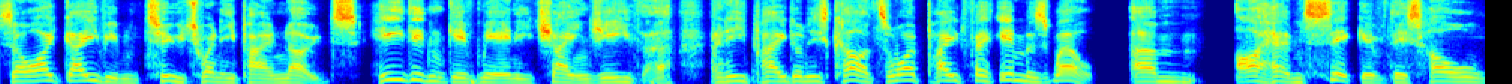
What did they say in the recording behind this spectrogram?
So I gave him two 20 pound notes. He didn't give me any change either, and he paid on his card. So I paid for him as well. Um, I am sick of this whole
